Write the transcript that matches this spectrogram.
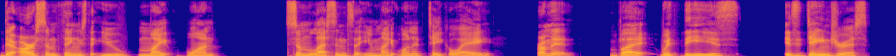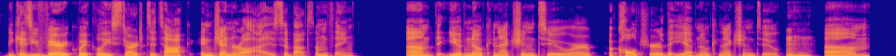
there are some things that you might want, some lessons that you might want to take away from it. But with these, it's dangerous because you very quickly start to talk and generalize about something um, that you have no connection to or a culture that you have no connection to Mm-hmm. um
